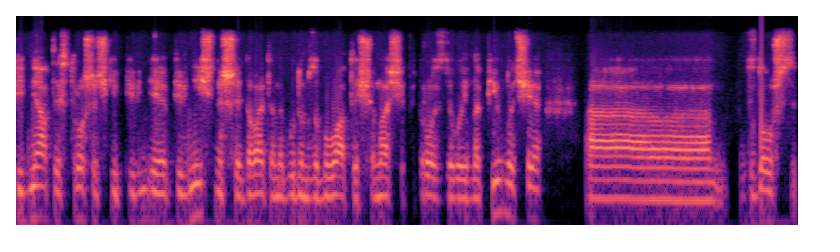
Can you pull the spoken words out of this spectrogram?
піднятись трошечки північніше. Давайте не будемо забувати, що наші підрозділи на півночі. Вздовж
